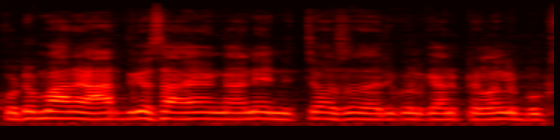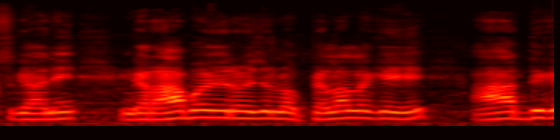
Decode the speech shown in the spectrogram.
కుటుంబానికి ఆర్థిక సహాయం కానీ నిత్యావసర సరుకులు కానీ పిల్లల బుక్స్ కానీ ఇంకా రాబోయే రోజుల్లో పిల్లలకి ఆర్థిక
